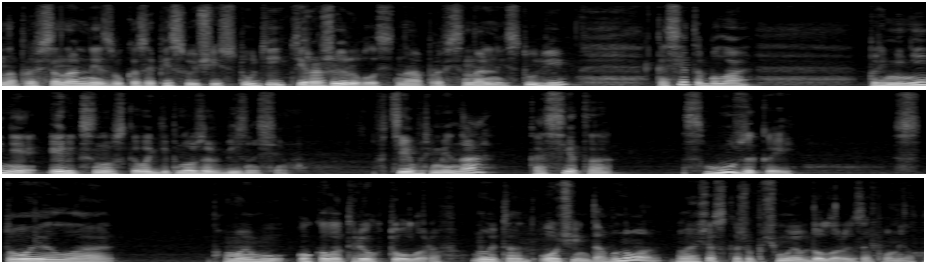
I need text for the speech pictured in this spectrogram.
на профессиональной звукозаписывающей студии, тиражировалась на профессиональной студии. Кассета была Применение эриксоновского гипноза в бизнесе. В те времена кассета с музыкой стоила, по-моему, около трех долларов. Ну, это очень давно, но я сейчас скажу, почему я в долларах запомнил.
